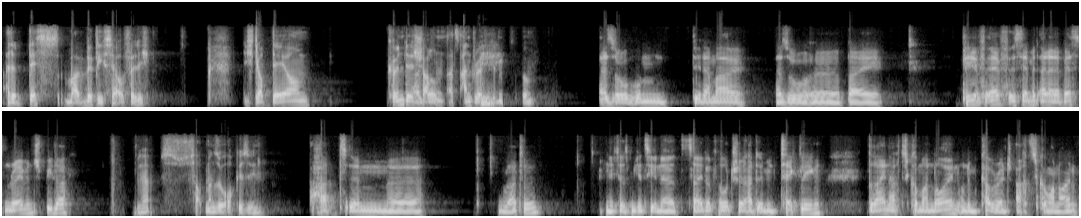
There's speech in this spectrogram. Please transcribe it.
Also das war wirklich sehr auffällig. Ich glaube, der könnte es also, schaffen, als undrafted mitzukommen. Also, um dir da mal, also äh, bei PFF ist er mit einer der besten Ravens-Spieler. Ja, das hat man so auch gesehen. Hat im, äh, warte, nicht, dass ich mich jetzt hier in der Zeit coache, hat im Tackling 83,9 und im Coverage 80,9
